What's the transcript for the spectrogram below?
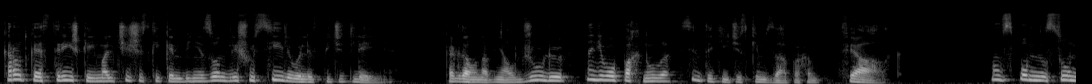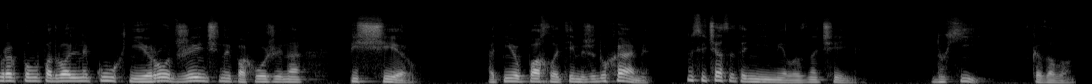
Короткая стрижка и мальчишеский комбинезон лишь усиливали впечатление. Когда он обнял Джулию, на него пахнуло синтетическим запахом фиалок. Он вспомнил сумрак полуподвальной кухни и рот женщины, похожей на пещеру. От нее пахло теми же духами, но сейчас это не имело значения. «Духи», — сказал он.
